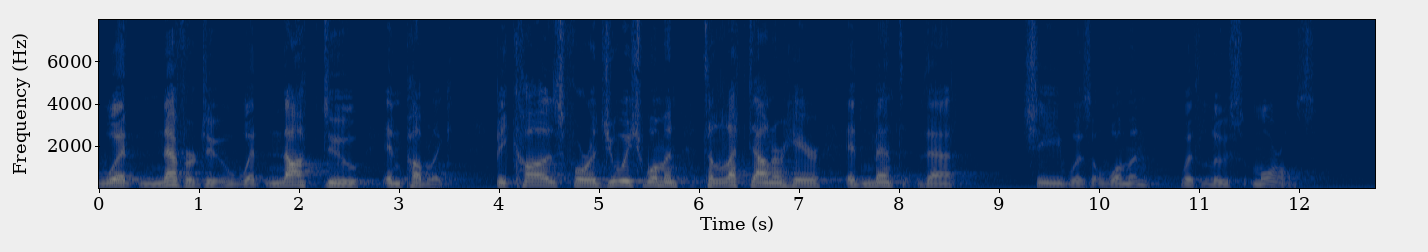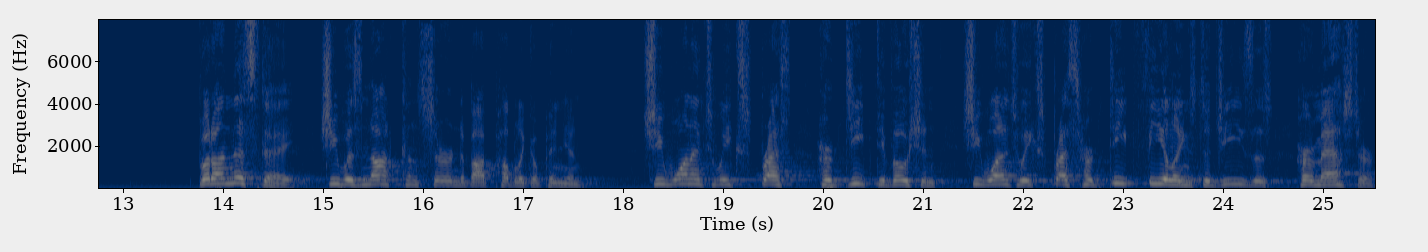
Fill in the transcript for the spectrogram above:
would never do, would not do in public. Because for a Jewish woman to let down her hair, it meant that she was a woman with loose morals. But on this day, she was not concerned about public opinion. She wanted to express her deep devotion. She wanted to express her deep feelings to Jesus, her master.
